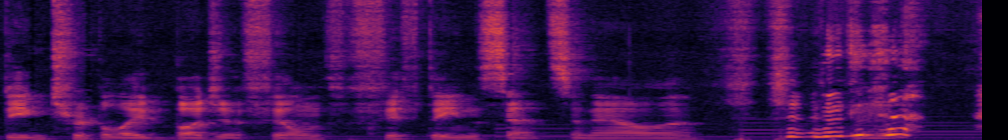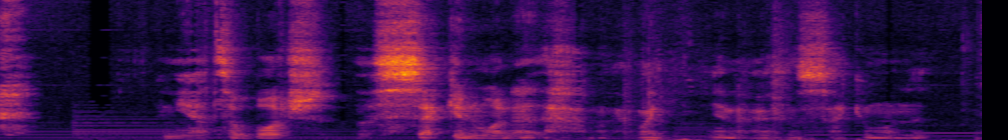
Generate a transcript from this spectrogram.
big AAA budget film for 15 cents an hour. And you had to watch the second one. Uh, Like, you know, the second one. The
